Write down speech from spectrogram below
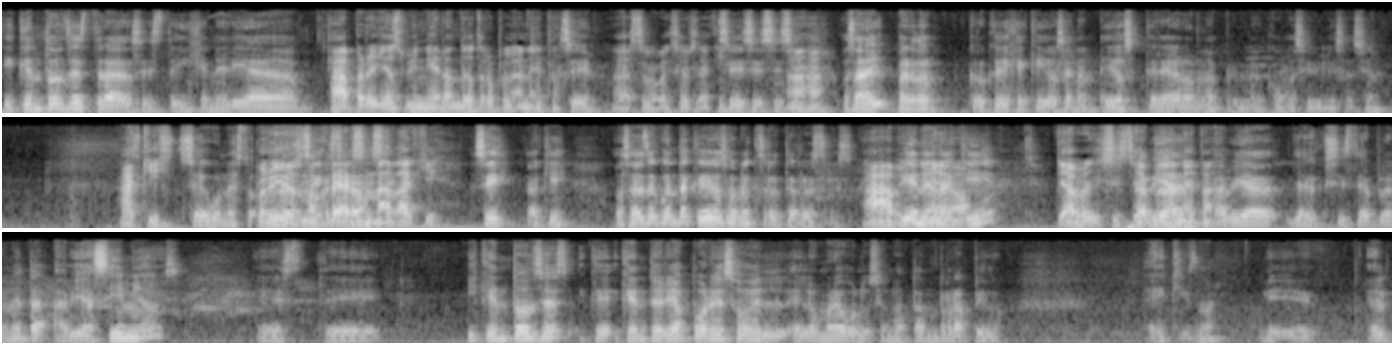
Y que entonces tras este ingeniería, Ah, pero ellos vinieron de otro planeta. sí, Hasta lo va a aquí. sí, sí, sí, sí. Ajá. O sea, perdón, creo que dije que ellos eran, ellos crearon la primera como civilización, Aquí. según esto. Pero ellos no sí, crearon sí, sí. nada aquí. Sí, aquí. O sea, haz de cuenta que ellos son extraterrestres. Ah, Vienen vinieron, aquí, Ya existía el planeta. había, ya existía el planeta, había simios, este, y que entonces, que, que en teoría por eso el, el hombre evolucionó tan rápido. X, ¿no? Eh, el,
